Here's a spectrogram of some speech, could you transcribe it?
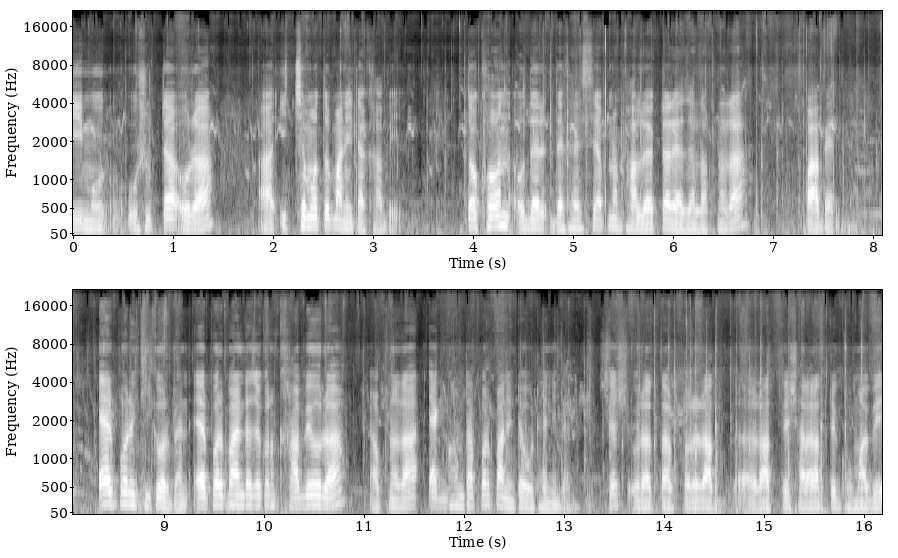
এই ওষুধটা ওরা আহ, ইচ্ছা মতো পানিটা খাবে। তখন ওদের দেখা যাচ্ছে আপনার ভালো একটা রেজাল্ট আপনারা পাবেন। এরপরে কি করবেন? এরপরে পানিটা যখন খাবে ওরা আপনারা এক ঘণ্টা পর পানিটা উঠে নেবেন। শেষ ওরা তারপরে রাত রাত্রে সারা রাত্রে ঘুমাবে।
